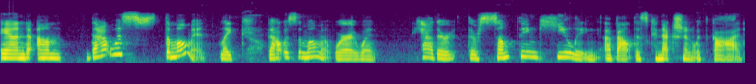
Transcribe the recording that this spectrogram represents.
And um, that was the moment. Like that was the moment where I went, yeah, there there's something healing about this connection with God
